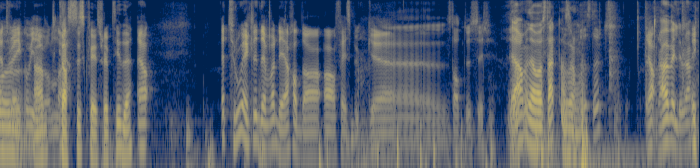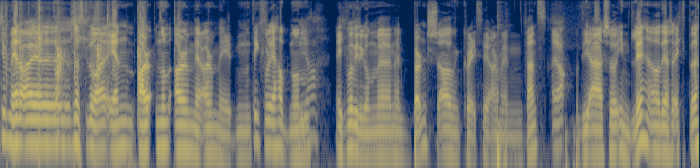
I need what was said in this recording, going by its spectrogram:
Jeg tror jeg gikk på videregående Ja, klassisk facerape-tid, det. Ja. Jeg tror egentlig det var det jeg hadde av av Facebook-statuser. Ja, men det var sterkt, altså. Det var sterkt. Ja. Ja, veldig bra. Ikke mer uh, Jeg ønsker det var en Ar, noen mer Armaden-ting. For jeg hadde noen ja. Jeg gikk på videregående med en hel bunch av crazy Armaden-fans. ja. Og de er så inderlige, og de er så ekte.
